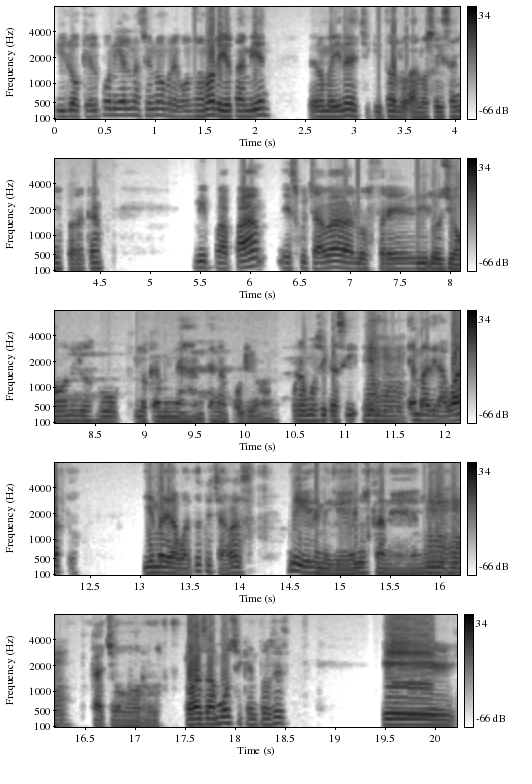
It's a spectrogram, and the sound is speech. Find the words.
Y lo que él ponía, él nació en Obregón, Sonora, y yo también, pero me vine de chiquito a, lo- a los seis años para acá. Mi papá escuchaba los Freddy, los Johnny, los Book, los Caminantes, Napoleón, una música así, en, en Badiraguato. Y en Badiraguato escuchabas Miguel y Miguel, los Canelos, cachorros, toda esa música. Entonces, eh,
